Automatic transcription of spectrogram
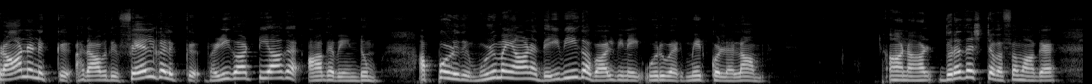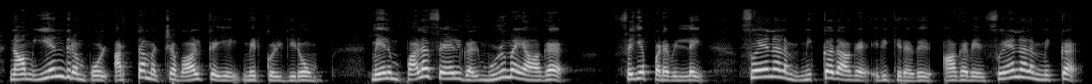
பிராணனுக்கு அதாவது செயல்களுக்கு வழிகாட்டியாக ஆக வேண்டும். அப்பொழுது முழுமையான தெய்வீக வாழ்வினை ஒருவர் மேற்கொள்ளலாம். ஆனால் துரதிருஷ்டவசமாக நாம் இயந்திரம் போல் அர்த்தமற்ற வாழ்க்கையை மேற்கொள்கிறோம். மேலும் பல செயல்கள் முழுமையாக செய்யப்படவில்லை. சுயநலம் மிக்கதாக இருக்கிறது. ஆகவே சுயநலம் மிக்க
